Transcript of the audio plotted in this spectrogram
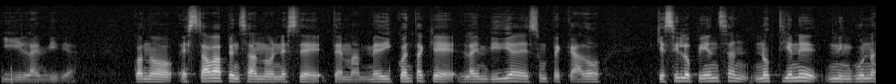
y la envidia? Cuando estaba pensando en este tema, me di cuenta que la envidia es un pecado que si lo piensan no tiene ningún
